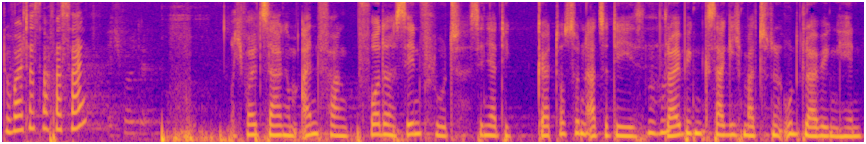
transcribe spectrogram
Du wolltest noch was sagen? Ich wollte, ich wollte sagen, am Anfang, vor der Seenflut, sind ja die Götter, also die mhm. Gläubigen, sage ich mal, zu den Ungläubigen hin.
